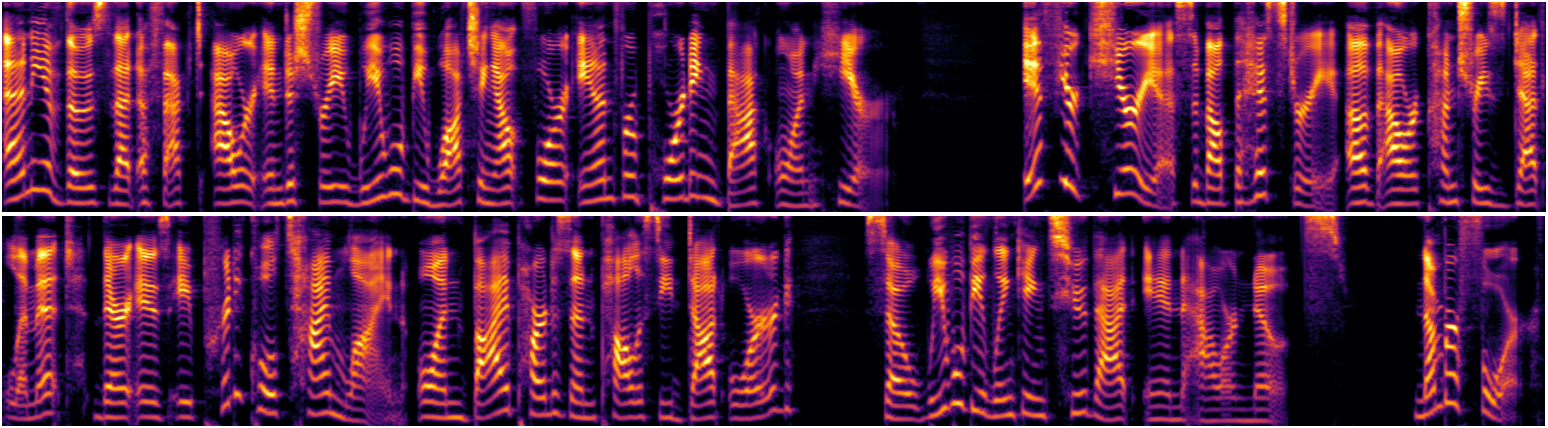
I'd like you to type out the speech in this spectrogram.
Any of those that affect our industry, we will be watching out for and reporting back on here. If you're curious about the history of our country's debt limit, there is a pretty cool timeline on bipartisanpolicy.org. So we will be linking to that in our notes. Number four,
